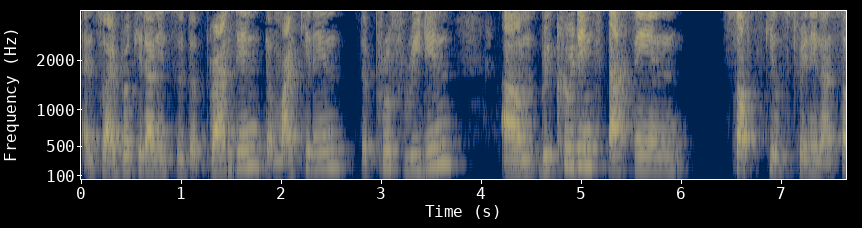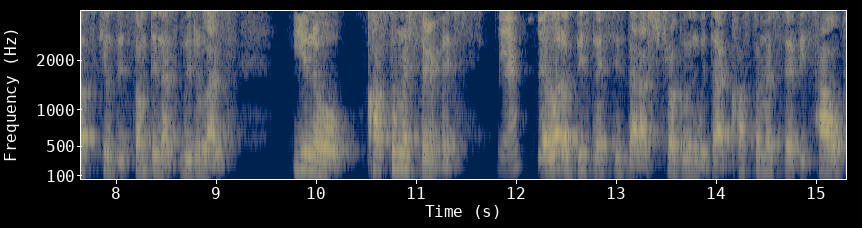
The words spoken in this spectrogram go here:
And so I broke it down into the branding, the marketing, the proofreading, um, recruiting, staffing, soft skills training. And soft skills is something as little as, you know, customer service. yeah. There are a lot of businesses that are struggling with that customer service. How,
